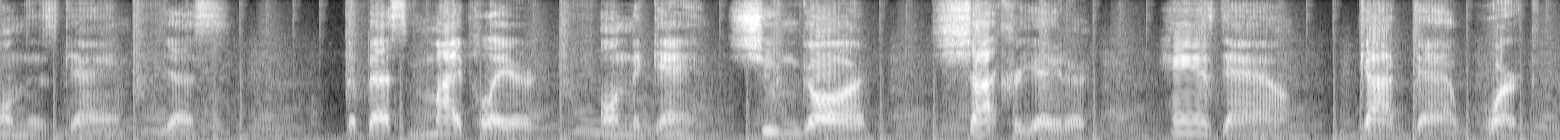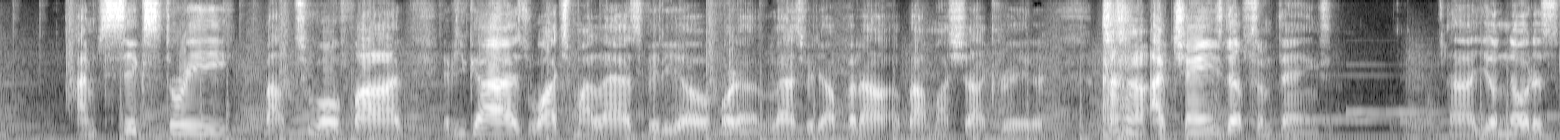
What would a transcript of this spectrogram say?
on this game. Yes, the best my player on the game. Shooting guard, shot creator, hands down, got that work. I'm 6'3", about 205. If you guys watch my last video, or the last video I put out about my shot creator, I've changed up some things. Uh, you'll notice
